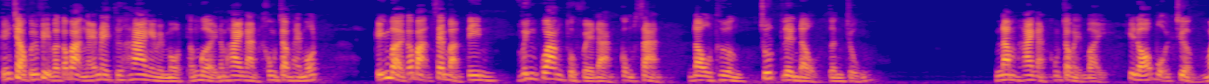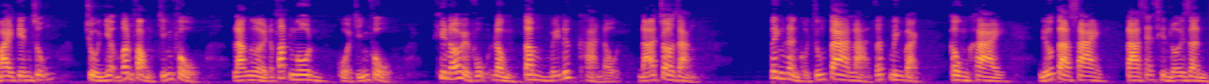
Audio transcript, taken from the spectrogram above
Kính chào quý vị và các bạn ngày hôm nay thứ hai ngày 11 tháng 10 năm 2021. Kính mời các bạn xem bản tin Vinh quang thuộc về Đảng Cộng sản, đau thương chút lên đầu dân chúng. Năm 2017, khi đó Bộ trưởng Mai Tiến Dũng, chủ nhiệm văn phòng chính phủ, là người đã phát ngôn của chính phủ khi nói về vụ đồng tâm Mỹ Đức Hà Nội đã cho rằng tinh thần của chúng ta là rất minh bạch, công khai, nếu ta sai ta sẽ xin lỗi dân,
